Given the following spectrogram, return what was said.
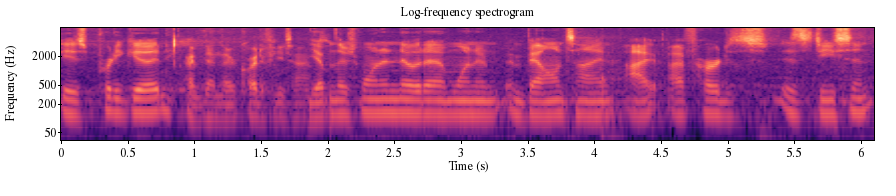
is pretty good. I've been there quite a few times. Yep. There's one in Noda and one in, in Ballantyne. I, I've heard it's, it's decent,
